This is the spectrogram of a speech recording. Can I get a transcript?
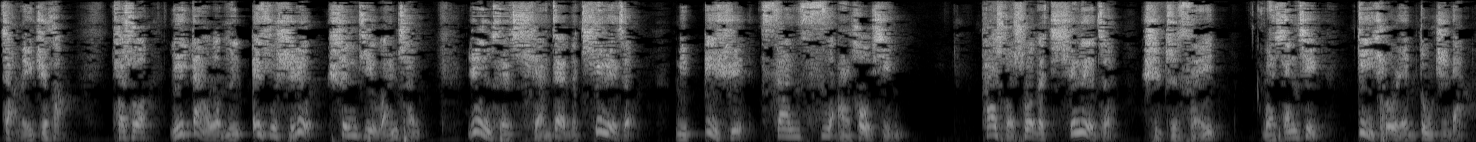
讲了一句话。他说：“一旦我们 F 十六升级完成，任何潜在的侵略者，你必须三思而后行。”他所说的侵略者是指谁？我相信地球人都知道，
